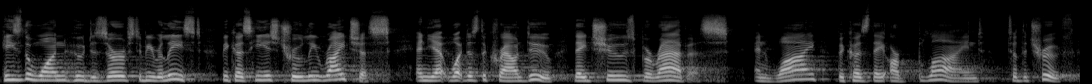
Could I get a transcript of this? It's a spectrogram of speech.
He's the one who deserves to be released because he is truly righteous. And yet, what does the crowd do? They choose Barabbas. And why? Because they are blind to the truth.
